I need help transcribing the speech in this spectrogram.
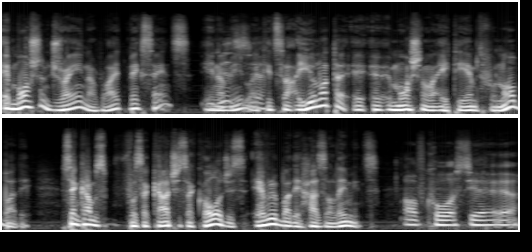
emotional drainer, right? Makes sense. You It know what I is, mean? Like yeah. it's like you're not an emotional ATM for nobody. Same comes for psychiatrists, psychologists. Everybody has a limits. Of course, yeah, yeah.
